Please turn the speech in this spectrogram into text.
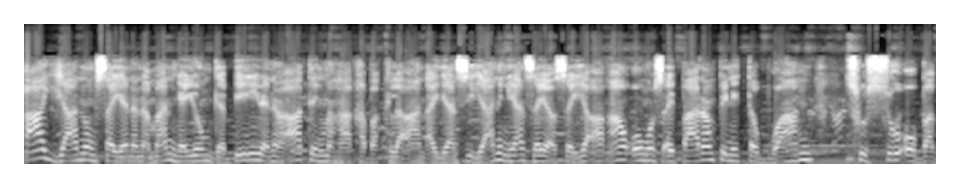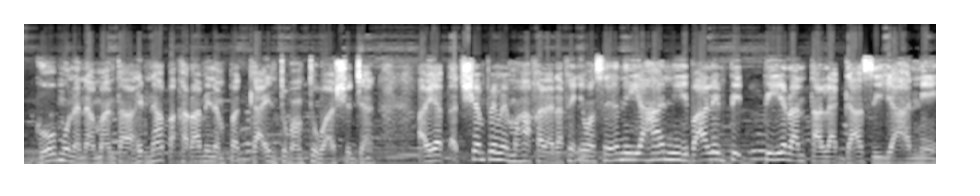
Ayanong saya na naman ngayong gabi ng ating mga kabaklaan. Ayan si Yaning yan saya-saya. Ang ang ungos ay parang pinitawang susu o bago mo na naman dahil napakarami ng pagkain tumang-tuwa siya dyan. Ayat at syempre may mga kalalaking iwan saya ni Yani. Balin pidpiran talaga si Yani.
